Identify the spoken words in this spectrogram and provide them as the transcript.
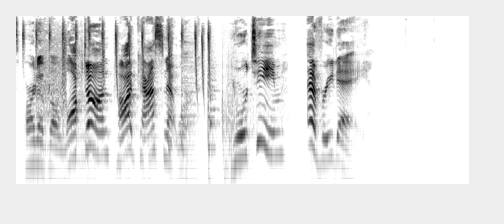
Part of the Locked On Podcast Network. Your team every day.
